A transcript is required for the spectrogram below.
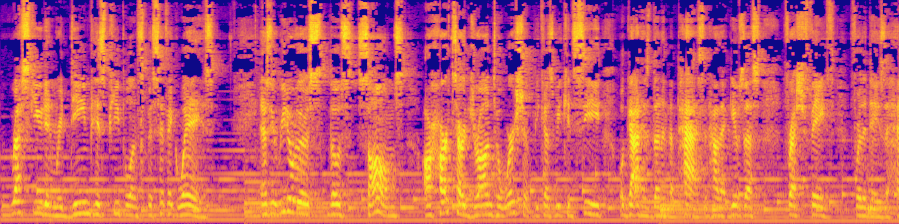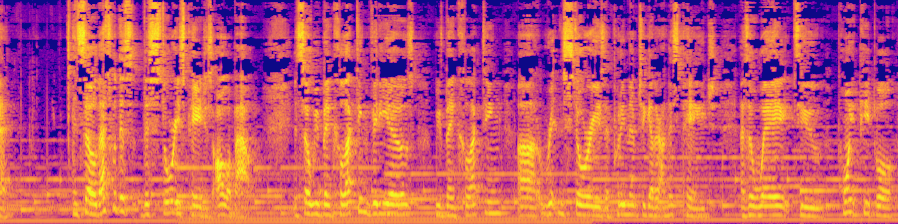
rescued and redeemed his people in specific ways. And as we read over those, those Psalms, our hearts are drawn to worship because we can see what God has done in the past and how that gives us fresh faith for the days ahead. And so that's what this, this stories page is all about. And so we've been collecting videos, we've been collecting uh, written stories and putting them together on this page as a way to point people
